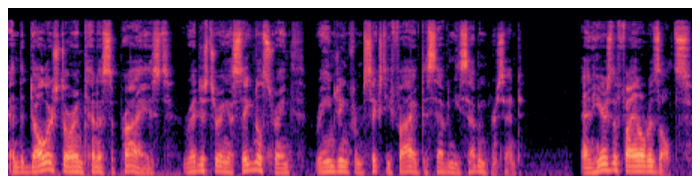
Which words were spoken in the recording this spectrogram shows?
And the dollar store antenna surprised, registering a signal strength ranging from 65 to 77%. And here's the final results.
